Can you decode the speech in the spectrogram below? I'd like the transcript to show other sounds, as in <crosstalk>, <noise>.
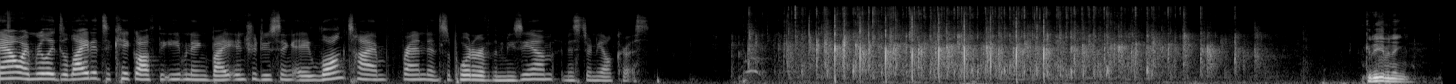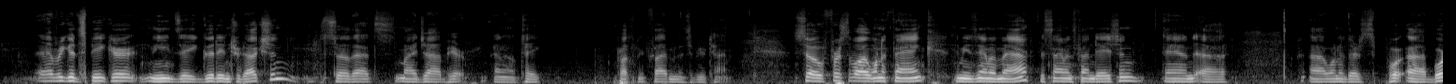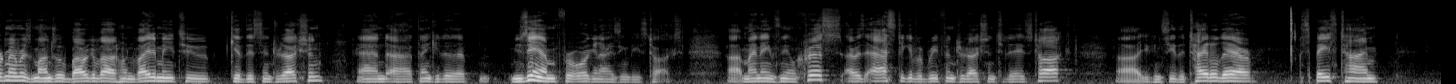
Now, I'm really delighted to kick off the evening by introducing a longtime friend and supporter of the museum, Mr. Neil Chriss. Good evening. Every good speaker needs a good introduction, so that's my job here, and I'll take approximately five minutes of your time. So, first of all, I want to thank the Museum of Math, the Simons Foundation, and uh, uh, one of their support, uh, board members, Manju Bhargava, who invited me to give this introduction. And uh, thank you to the museum for organizing these talks. Uh, my name is Neil Chriss. I was asked to give a brief introduction to today's talk. Uh, you can see the title there Space Time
